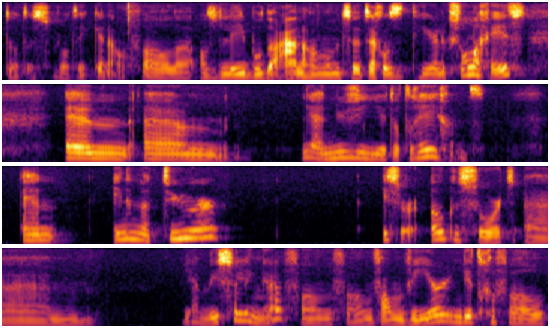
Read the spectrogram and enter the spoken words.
dat is wat ik in elk geval uh, als label eraan hang, om het zo te zeggen, als het heerlijk zonnig is. En um, ja, nu zie je dat het regent. En in de natuur is er ook een soort um, ja, wisseling hè, van, van, van weer in dit geval.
